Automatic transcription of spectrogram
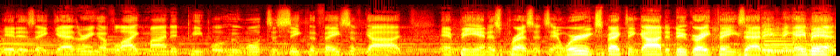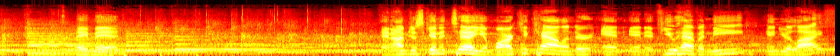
It is a gathering of like minded people who want to seek the face of God and be in His presence. And we're expecting God to do great things that evening. Amen. Amen. And I'm just going to tell you mark your calendar, and, and if you have a need in your life,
